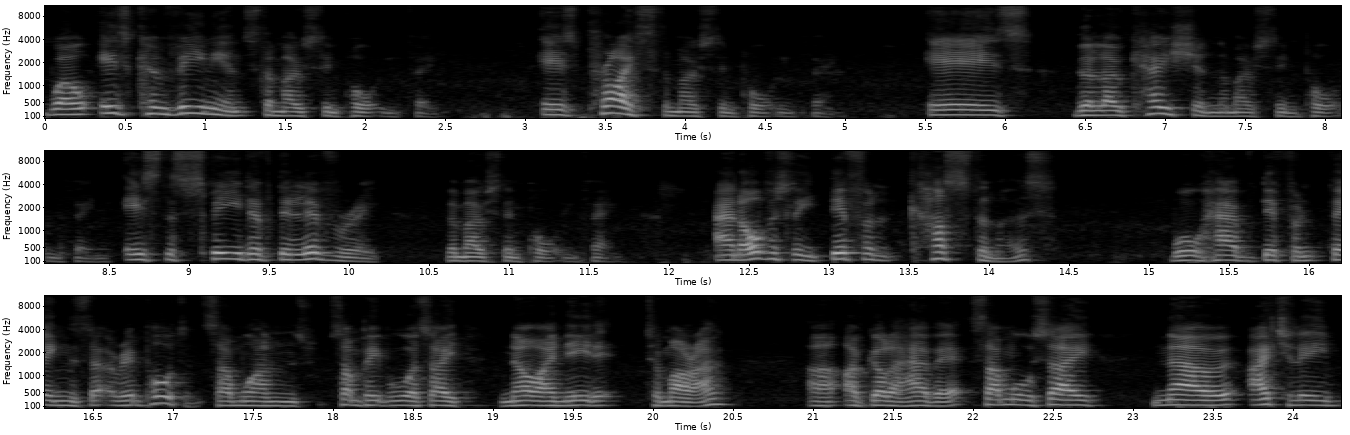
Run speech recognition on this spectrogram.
Well, is convenience the most important thing? Is price the most important thing? Is the location the most important thing? Is the speed of delivery the most important thing? And obviously, different customers will have different things that are important. Someone's, some people will say, "No, I need it tomorrow," uh, I've got to have it. Some will say, no, actually,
